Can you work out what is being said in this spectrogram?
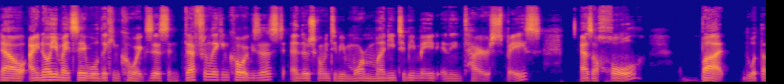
Now, I know you might say, well, they can coexist, and definitely can coexist, and there's going to be more money to be made in the entire space as a whole. But what the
